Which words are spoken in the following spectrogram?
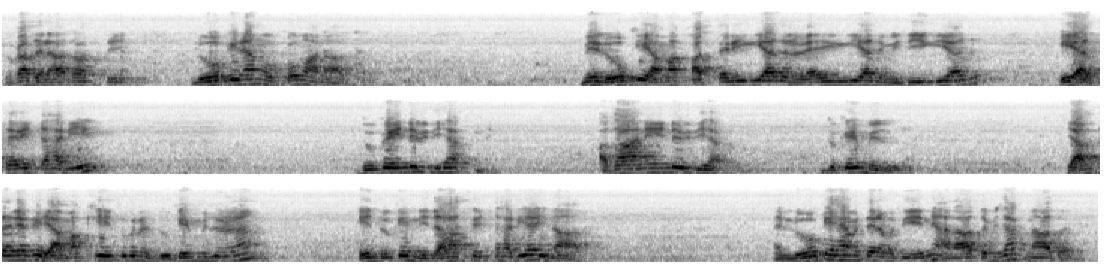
මොකද නාසත්වේ ලෝකේ නම් ඔක්කොම අනාත්මයි. මේ ලෝකේ යමක් අත්හැරී ගියාද නැවැරී ගියාද මිදී ගියාද ඒ අත්හැරිච්ච හරියේ දුකේ ඉන්න විදිහක් නැහැ. අසහනේ ඉන්න විදිහක් නැහැ. දුකෙන් මිදුණා. යම් තැනක යමක් හේතු කරන දුකෙන් මිදුණා නම් ඒ දුකෙන් නිදහස් වෙච්ච හරියයි නාත. දැන් ලෝකේ හැමතැනම තියෙන්නේ අනාත මිසක් නාත නෙවෙයි.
